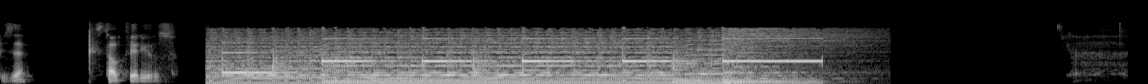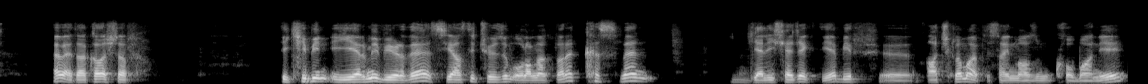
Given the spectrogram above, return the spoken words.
bize. Start veriyoruz. Evet arkadaşlar 2021'de siyasi çözüm olanakları kısmen gelişecek diye bir e, açıklama yaptı Sayın Mazlum Kobani.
